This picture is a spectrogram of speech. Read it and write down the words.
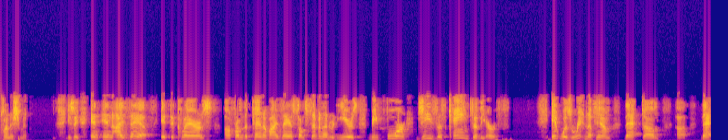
punishment. You see, in, in Isaiah, it declares uh, from the pen of Isaiah some 700 years before Jesus came to the earth. It was written of him that, um, uh, that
